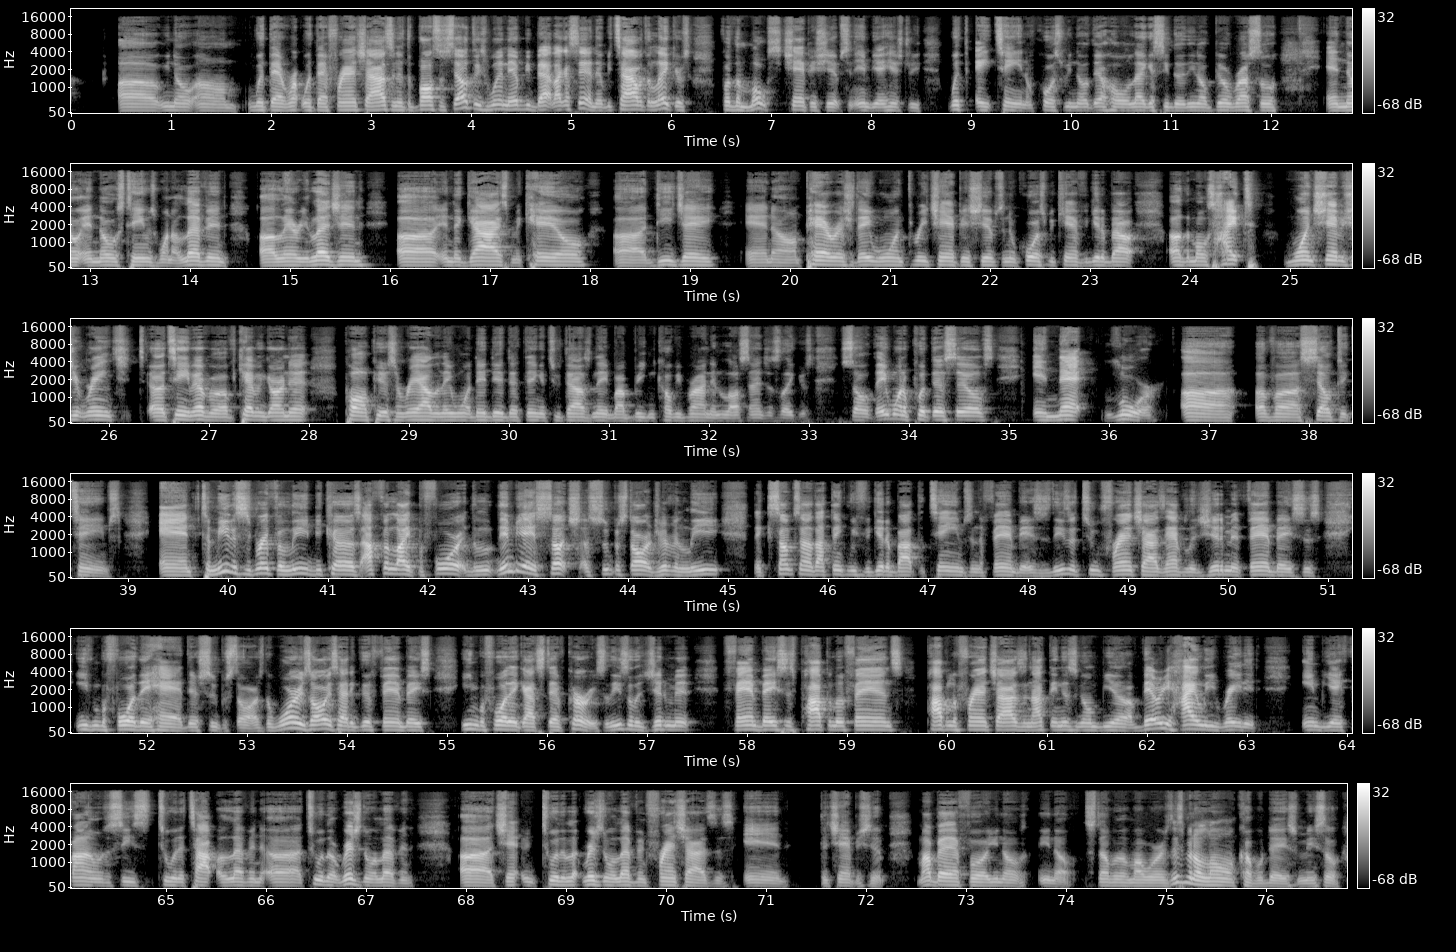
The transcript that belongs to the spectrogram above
uh, you know, um, with that with that franchise. And if the Boston Celtics win, they'll be back. Like I said, they'll be tied with the Lakers for the most championships in NBA history with 18. Of course, we know their whole legacy. The you know Bill Russell and no and those teams won 11. Uh, Larry Legend, uh, and the guys McHale, uh, DJ. And um, Parish, they won three championships, and of course, we can't forget about uh, the most hyped one championship ring uh, team ever of Kevin Garnett, Paul Pierce and Ray Allen. They want they did that thing in 2008 by beating Kobe Bryant and the Los Angeles Lakers. So they want to put themselves in that lore uh, of uh, Celtic teams. And to me, this is great for league because I feel like before the, the NBA is such a superstar driven league that sometimes I think we forget about the teams and the fan bases. These are two franchises that have legitimate fan bases even before they had their superstars. The Warriors always had a good fan base even before they got Steph Curry. So these are legitimate fan bases, popular fans, popular franchise. And I think this is going to be a very highly rated NBA Finals to see two of the top 11, uh, two of the original 11, uh, cha- two of the original 11 franchises in the championship. My bad for, you know, you know, stumbling on my words. Has been a long couple days for me. So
